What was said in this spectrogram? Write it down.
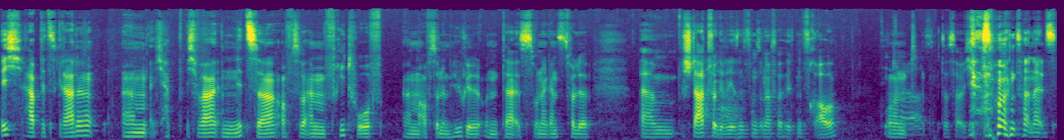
Ich habe jetzt gerade, ähm, ich, hab, ich war in Nizza auf so einem Friedhof, ähm, auf so einem Hügel und da ist so eine ganz tolle ähm, Statue ja. gewesen von so einer verhüllten Frau. Und das habe ich jetzt momentan als,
